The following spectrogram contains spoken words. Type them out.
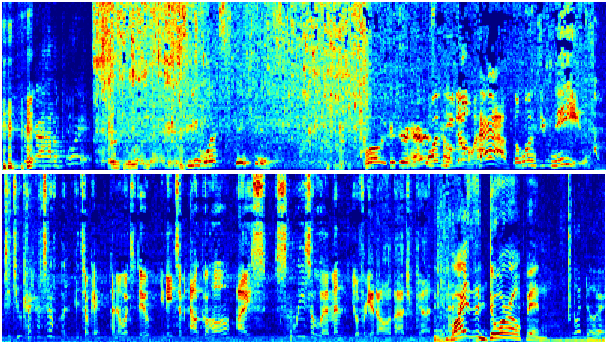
You forgot how to pour it. See what stitches? Well, because your hair's Ones you don't have, the ones you need. Did cut yourself? It's okay. I know what to do. You need some alcohol, ice, squeeze a lemon. You'll forget all about your cut. Why is the door open? What door?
